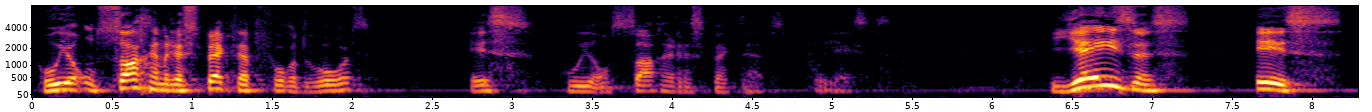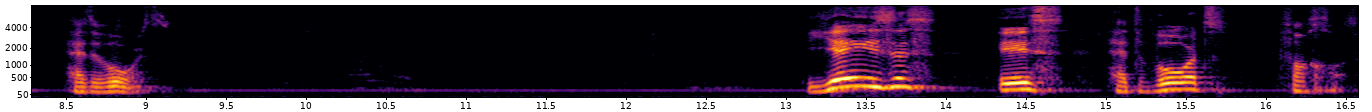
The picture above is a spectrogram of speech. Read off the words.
Hoe je ontzag en respect hebt voor het woord, is hoe je ontzag en respect hebt voor Jezus. Jezus is het woord. Jezus is het woord van God.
